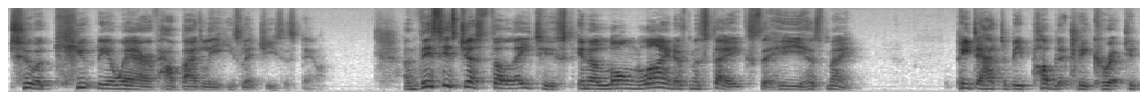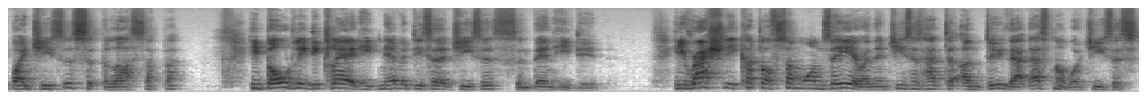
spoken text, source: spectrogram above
too acutely aware of how badly he's let Jesus down. And this is just the latest in a long line of mistakes that he has made. Peter had to be publicly corrected by Jesus at the Last Supper. He boldly declared he'd never desert Jesus, and then he did. He rashly cut off someone's ear, and then Jesus had to undo that. That's not what Jesus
